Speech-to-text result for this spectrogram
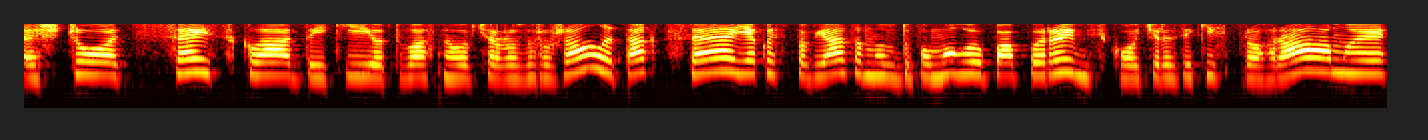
е, Що цей склад, який от власне ви вчора розгружали, так це якось пов'язано з допомогою папи римського через якісь програми,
